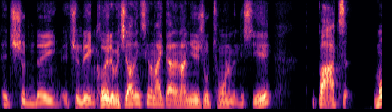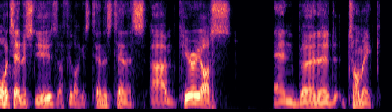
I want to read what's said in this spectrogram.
it shouldn't be it shouldn't be included, which I think is going to make that an unusual tournament this year. But more tennis news. I feel like it's tennis, tennis. Um, Kyrgios and Bernard Tomic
